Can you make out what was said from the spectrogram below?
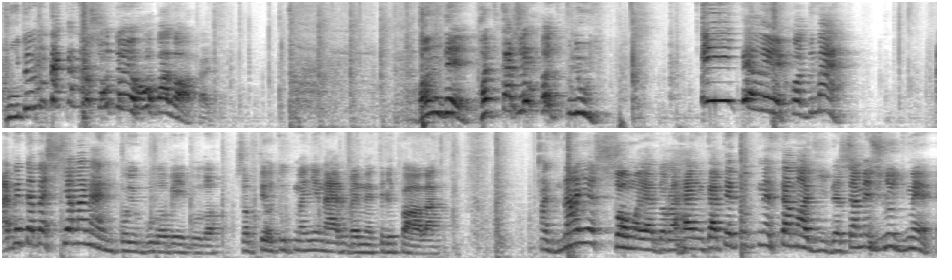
Фу, то ну так на що то його балакать? Онди, хоч кажи, хоч плюй. І ти лихо, дме. Аби тебе ще маненькою було видуло, щоб ти отут мені нерви не тріпала. Знаєш що, моя дорогенька, ти тут не сама їдеш, а між людьми.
